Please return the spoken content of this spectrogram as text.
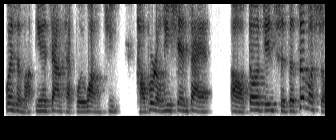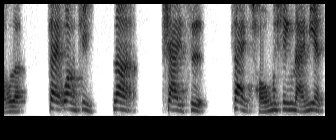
为什么？因为这样才不会忘记。好不容易现在哦，都已经持得这么熟了，再忘记。那下一次再重新来念，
